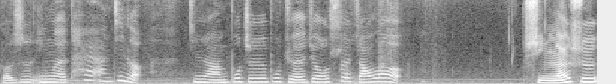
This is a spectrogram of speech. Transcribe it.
可是因为太安静了，竟然不知不觉就睡着了。醒来时，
